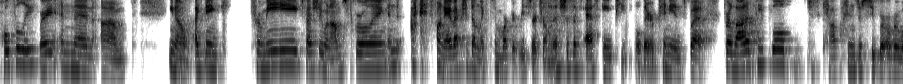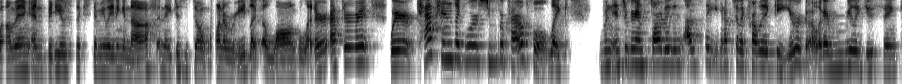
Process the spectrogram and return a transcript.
hopefully right? And then um you know i think for me especially when i'm scrolling and it's funny i've actually done like some market research on this just like asking people their opinions but for a lot of people just captions are super overwhelming and videos like stimulating enough and they just don't want to read like a long letter after it where captions like were super powerful. Like when Instagram started, and I would say even up to like probably like a year ago, like I really do think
